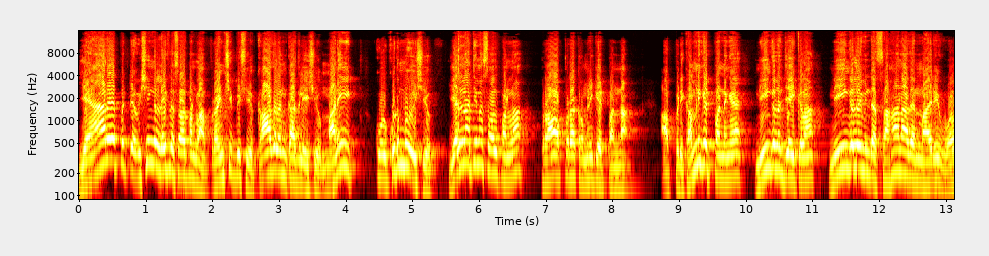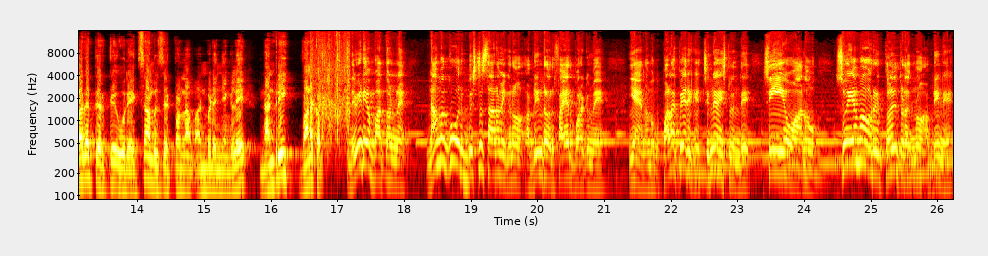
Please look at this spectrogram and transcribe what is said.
ஏறப்பட்ட விஷயங்கள் லைஃப்ல சால்வ் பண்ணலாம். ஃப்ரெண்ட்ஷிப் இஷ்யூ காதலன் காதல் இஷ்யூ மனை கு- குடும்ப இஷ்யூ எல்லாத்தையுமே சால்வ் பண்ணலாம். ப்ராப்பராக கம்யூனிகேட் பண்ணா. அப்படி கம்யூனிகேட் பண்ணுங்க. நீங்களும் ஜெயிக்கலாம். நீங்களும் இந்த சகாநாதன் மாதிரி உலகத்திற்கு ஒரு எக்ஸாம்பிள் செட் பண்ணலாம். அன்புடைஞ்சங்களே நன்றி வணக்கம். இந்த வீடியோ பார்த்தோன்னே நமக்கும் ஒரு பிஸ்னஸ் ஆரம்பிக்கணும் அப்படின்ற ஒரு ஃபயர் பிறக்குமே ஏன்? நமக்கு பல பேருக்கு சின்ன வயசுல இருந்து சிஇஓ ஆனோம் சுயமா ஒரு தொழில் தொடங்கணும் அப்படின்னு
